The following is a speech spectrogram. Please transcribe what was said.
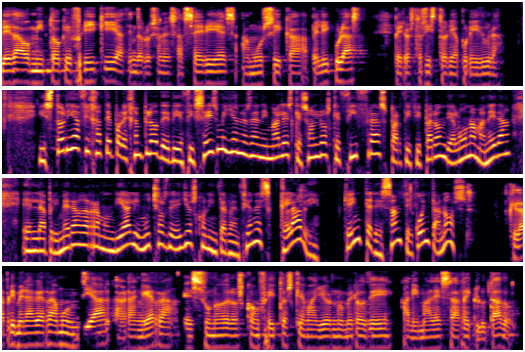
Le he dado mi toque friki haciéndolo en esas series, a música, a películas, pero esto es historia pura y dura. Historia, fíjate, por ejemplo, de 16 millones de animales que son los que cifras participaron de alguna manera en la Primera Guerra Mundial y muchos de ellos con intervenciones clave. Qué interesante, cuéntanos que la Primera Guerra Mundial, la Gran Guerra, es uno de los conflictos que mayor número de animales ha reclutado.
